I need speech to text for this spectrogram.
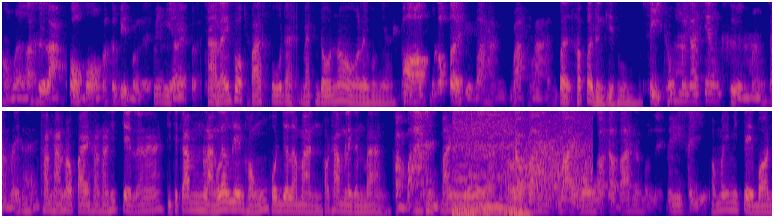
ของเมืองก็คือหลัง6โมงก็คือปิดหมดเลย ไม่มีอะไรเปิด อ่าแล้วไอ้พวกฟาสต์ฟู้ดอะแมคโดนัลอะไรพวกเนี้ยพอก็เปิดอยู่บ้างบางร้านเปิดเขาเปิดถึงกี่ทุ่มสี่ทุ่มไม่ก็เที่ยงคืนมั้งจำไม่ได้คำถามต่อไปคำถามที่เจ็ดแล้วนะ กิจกรรมหลังเลิกเรียนของคนเยอรมันเขาทำอะไรกันบ้างกลับบ้าน บ้านอย่างเดียวเลยเหรอเขากลับบ้านบ่ายโมงก็กลับบ้านกันหมดเลย ไม่มีใครอยู่เขาไม่มีเตะบอล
